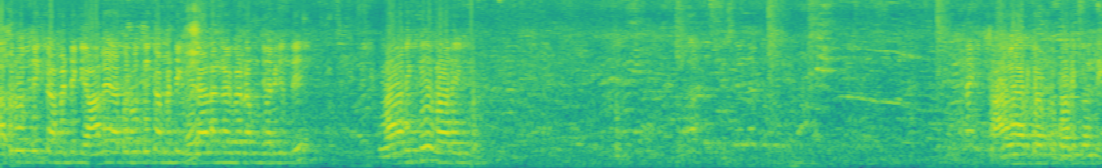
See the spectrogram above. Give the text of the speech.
అభివృద్ధి కమిటీకి ఆలయ అభివృద్ధి కమిటీకి విరాళంగా ఇవ్వడం జరిగింది. వారికి వారి చాలా వరకు ఉంది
